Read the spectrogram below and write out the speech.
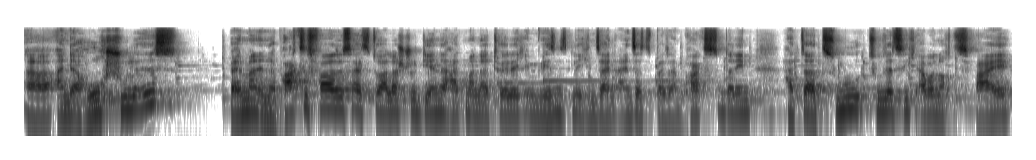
äh, an der Hochschule ist. Wenn man in der Praxisphase ist als dualer Studierender, hat man natürlich im Wesentlichen seinen Einsatz bei seinem Praxisunternehmen, hat dazu zusätzlich aber noch zwei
